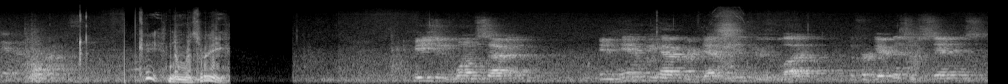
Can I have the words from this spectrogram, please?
shed on the cross. okay, number three, Ephesians 1 7. In him we have redemption through the blood, the forgiveness of sins,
